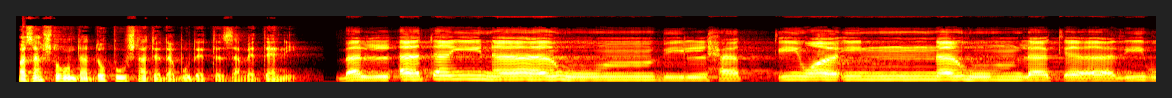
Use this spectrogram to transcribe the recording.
pa zašto onda dopuštate da budete zavedeni? Bal atajnahum bil haq بالحق وإنهم لكاذبون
